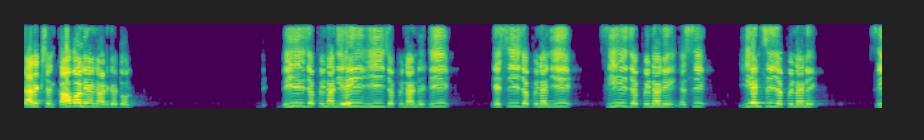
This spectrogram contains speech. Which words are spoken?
డైరెక్షన్ కావాలి అని అడిగేటోళ్ళు. డి చెప్పినాను ఏఈ ఈ చెప్పినాను డి ఎస్సీ చెప్పినాను ఈ సిఈ చెప్పినాని ఎస్సీ ఈఎన్సి చెప్పినాని సి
